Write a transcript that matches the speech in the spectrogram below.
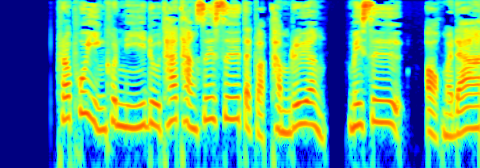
ๆ เพราะผู้หญิงคนนี้ดูท่าทางซื่อๆแต่กลับทำเรื่อง ไม่ซื่อออกมาได้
